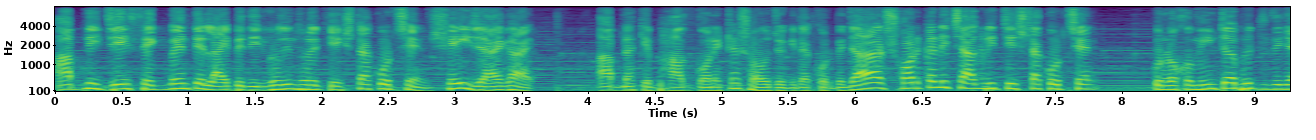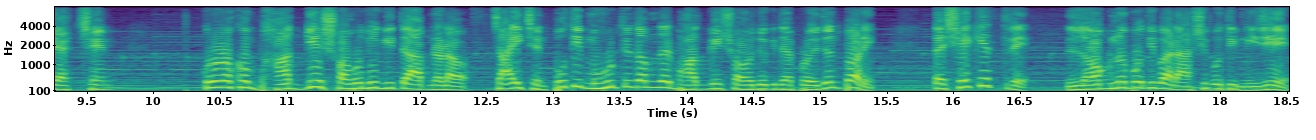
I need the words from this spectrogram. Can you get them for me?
আপনি যে সেগমেন্টে লাইফে দীর্ঘদিন ধরে চেষ্টা করছেন, সেই জায়গায় আপনাকে ভাগ্য অনেকটা সহযোগিতা করবে। যারা সরকারি চাকরির চেষ্টা করছেন কোনো রকম ইন্টারভিউ দিতে যাচ্ছেন কোনো রকম ভাগ্যের সহযোগিতা আপনারা চাইছেন, প্রতি মুহূর্তে তো আমাদের ভাগ্যের সহযোগিতার প্রয়োজন পড়ে। তাই সেক্ষেত্রে লগ্নপতি বা রাশিপতি নিজে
